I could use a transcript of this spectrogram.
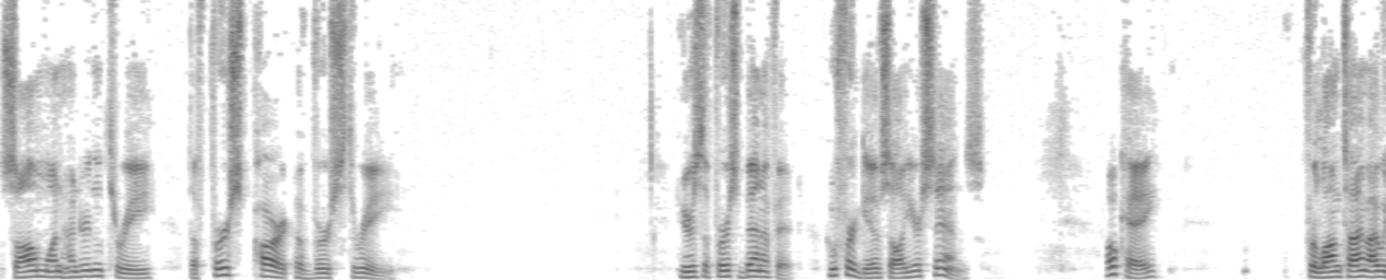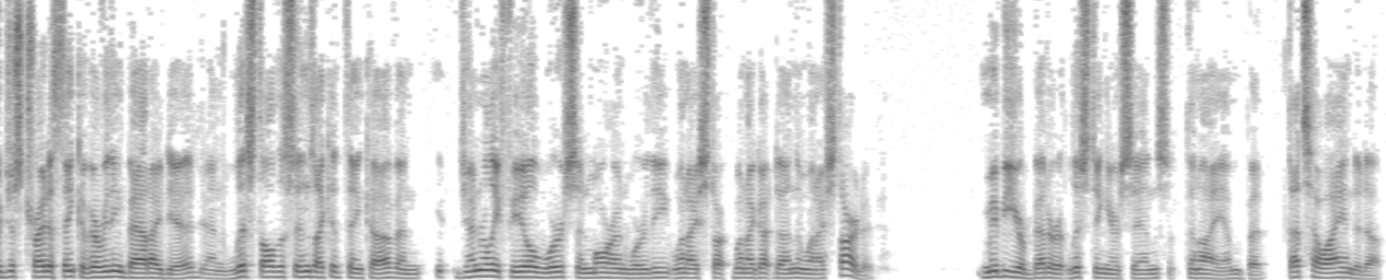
Psalm 103, the first part of verse 3. Here's the first benefit who forgives all your sins. Okay, for a long time, I would just try to think of everything bad I did and list all the sins I could think of, and generally feel worse and more unworthy when I start when I got done than when I started. Maybe you're better at listing your sins than I am, but that's how I ended up.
